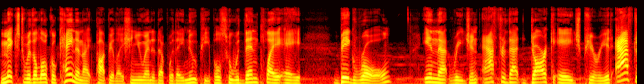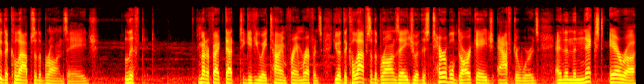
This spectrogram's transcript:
mixed with the local Canaanite population, you ended up with a new peoples who would then play a big role in that region after that dark age period, after the collapse of the Bronze Age, lifted. As a matter of fact, that to give you a time frame reference, you have the collapse of the Bronze Age, you have this terrible dark age afterwards, and then the next era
